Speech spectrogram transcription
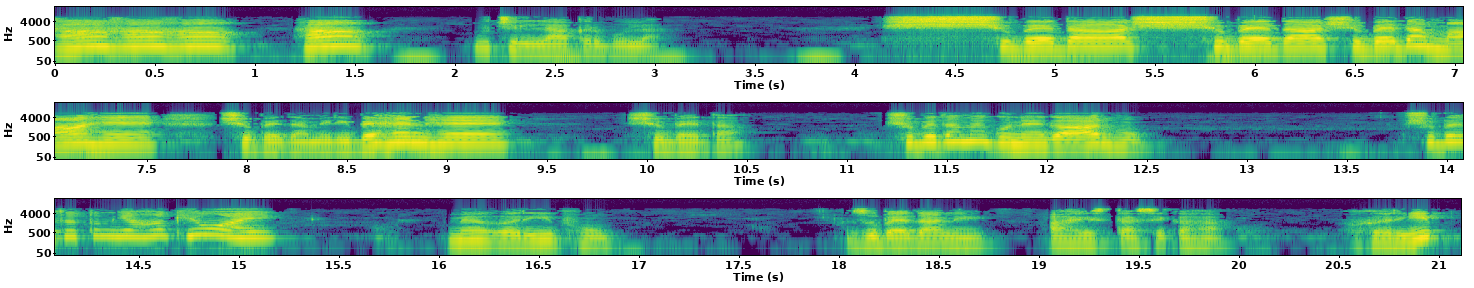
ہاں ہاں ہاں ہاں وہ چلا کر بولا۔ شبیدہ شبیدہ شبیدہ ماں ہے، شبیدہ میری بہن ہے۔ شبیدہ شبیدہ میں گنہگار ہوں۔ شبیدہ، تم یہاں کیوں آئی میں غریب ہوں۔ زبیدہ نے آہستہ سے کہا، غریب؟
